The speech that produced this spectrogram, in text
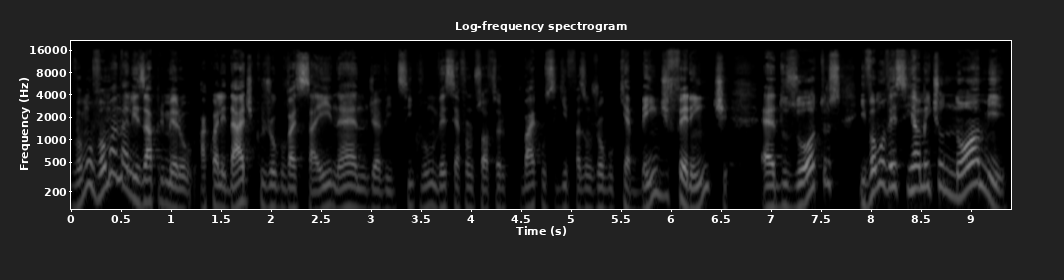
Vamos, vamos analisar primeiro a qualidade que o jogo vai sair, né, no dia 25. Vamos ver se a From Software vai conseguir fazer um jogo que é bem diferente é, dos outros. E vamos ver se realmente o nome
